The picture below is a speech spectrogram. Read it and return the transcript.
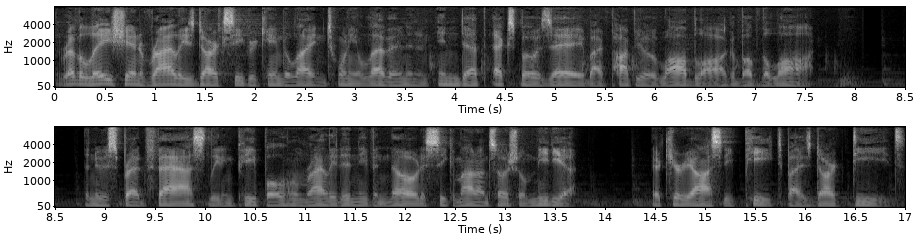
The revelation of Reilly's dark secret came to light in 2011 in an in depth expose by popular law blog Above the Law. The news spread fast, leading people whom Reilly didn't even know to seek him out on social media, their curiosity piqued by his dark deeds.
